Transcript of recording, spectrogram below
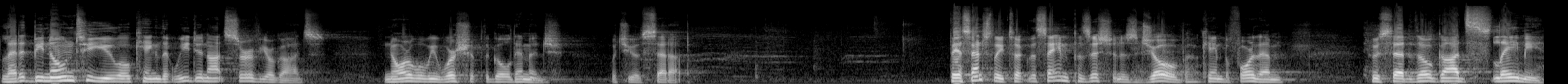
let it be known to you, O king, that we do not serve your gods, nor will we worship the gold image which you have set up. They essentially took the same position as Job, who came before them, who said, Though God slay me,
